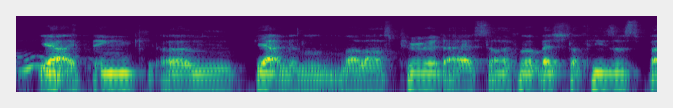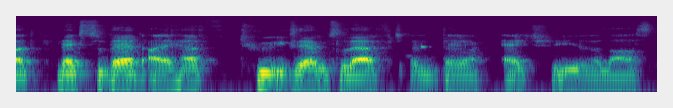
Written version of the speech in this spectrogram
Ooh. Yeah, I think um, yeah, in my last period I still have my bachelor thesis, but next to that I have two exams left, and they are actually the last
